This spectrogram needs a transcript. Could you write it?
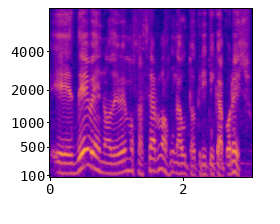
eh, deben o debemos hacernos una autocrítica por eso.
